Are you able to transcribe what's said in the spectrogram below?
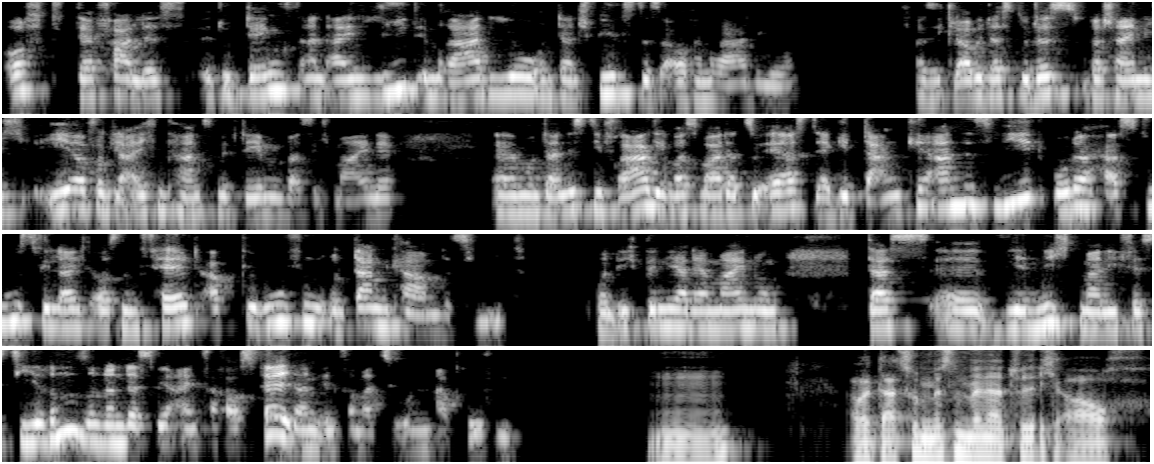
oft der Fall ist, du denkst an ein Lied im Radio und dann spielst es auch im Radio. Also ich glaube, dass du das wahrscheinlich eher vergleichen kannst mit dem, was ich meine. Ähm, und dann ist die Frage, was war da zuerst, der Gedanke an das Lied oder hast du es vielleicht aus einem Feld abgerufen und dann kam das Lied? Und ich bin ja der Meinung, dass äh, wir nicht manifestieren, sondern dass wir einfach aus Feldern Informationen abrufen. Mhm. Aber dazu müssen wir natürlich auch,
